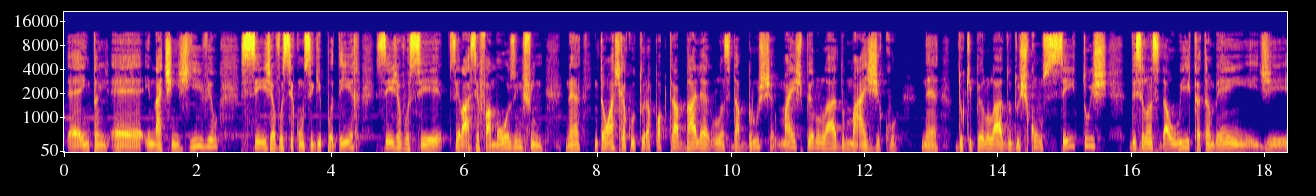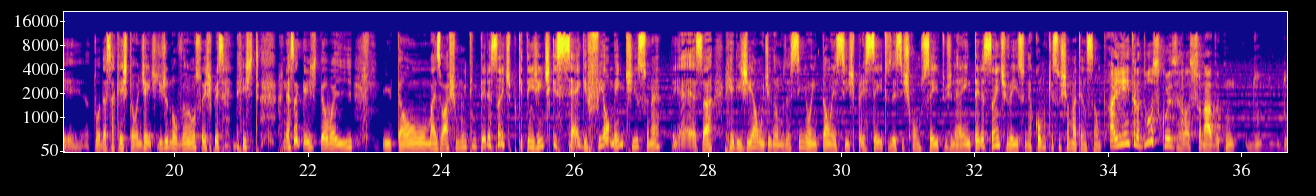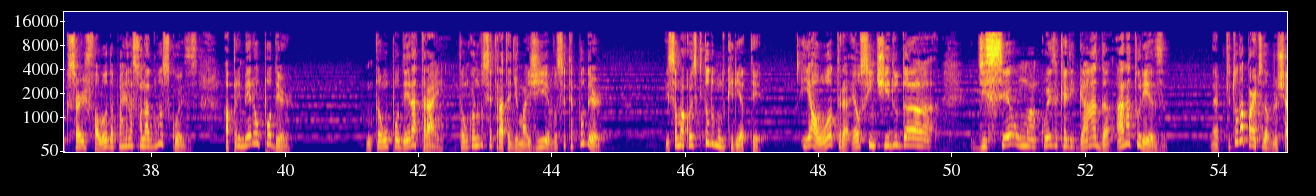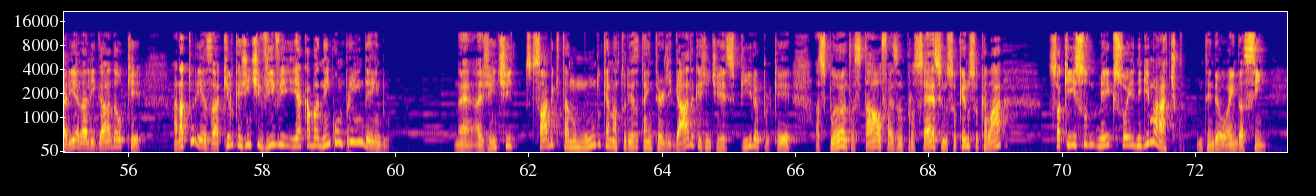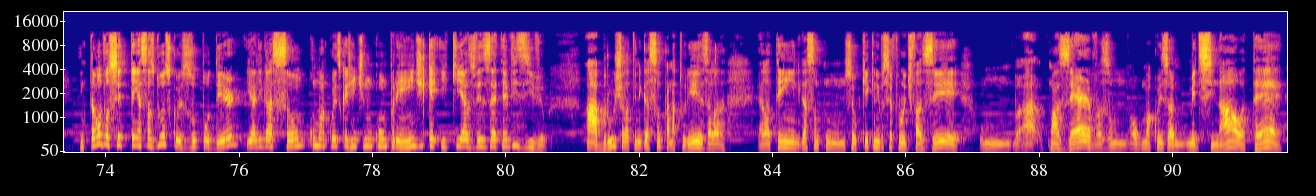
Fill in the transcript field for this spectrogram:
é, é inatingível, seja você conseguir poder, seja você, sei lá, ser famoso, enfim, né? Então acho que a cultura pop trabalha o lance da bruxa mais pelo lado mágico, né, do que pelo lado dos conceitos desse lance da Wicca também e de toda essa questão. Gente, de novo, eu não sou especialista nessa questão aí, então, mas eu acho muito interessante, porque tem gente que segue fielmente isso, né? Tem essa religião, digamos assim, ou então esses preceitos, esses conceitos, né? É interessante ver isso, né? Como que isso chama atenção. Aí entra duas coisas relacionadas com do, do, que o Sérgio falou, dá para relacionar duas coisas. A primeira é o poder. Então o poder atrai. Então quando você trata de magia, você tem poder. Isso é uma coisa que todo mundo queria ter. E a outra é o sentido da de ser uma coisa que é ligada à natureza, né? Porque toda parte da bruxaria é ligada ao quê? À natureza, aquilo que a gente vive e acaba nem compreendendo. Né? A gente sabe que está no mundo que a natureza está interligada, que a gente respira porque as plantas tal fazem um processo, não sei o que, não sei o que lá. Só que isso meio que soa enigmático, entendeu? Ainda assim. Então você tem essas duas coisas, o poder e a ligação com uma coisa que a gente não compreende que, e que às vezes é até visível. Ah, a bruxa ela tem ligação com a natureza, ela, ela tem ligação com não sei o que, que nem você falou de fazer, um, a, com as ervas, um, alguma coisa medicinal até.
